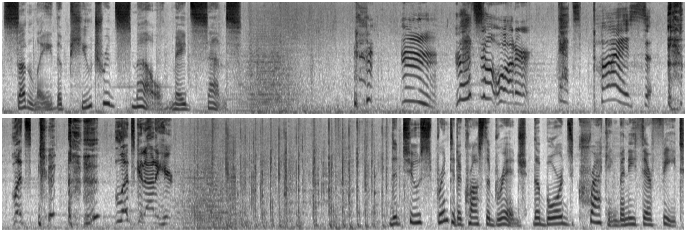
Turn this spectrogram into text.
Suddenly, the putrid smell made sense. mm, that's not water. That's pus. Let's let's get out of here. The two sprinted across the bridge, the boards cracking beneath their feet.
